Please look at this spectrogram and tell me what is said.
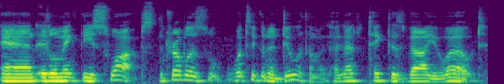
and it'll make these swaps. The trouble is, what's it going to do with them? I got to take this value out.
